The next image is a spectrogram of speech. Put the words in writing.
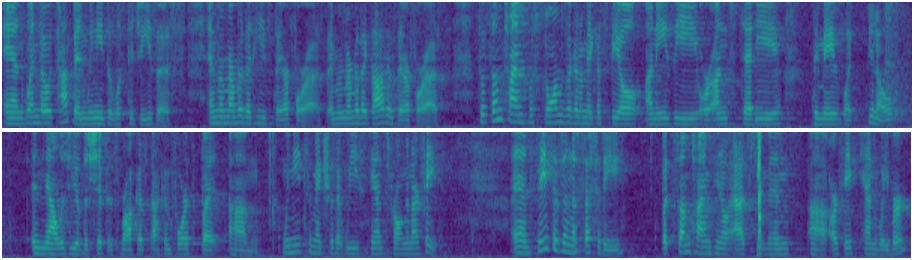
And when those happen, we need to look to Jesus and remember that He's there for us and remember that God is there for us. So sometimes the storms are going to make us feel uneasy or unsteady. They may, like, you know, analogy of the ship is rock us back and forth, but um, we need to make sure that we stand strong in our faith. And faith is a necessity, but sometimes, you know, as humans, uh, our faith can waver.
